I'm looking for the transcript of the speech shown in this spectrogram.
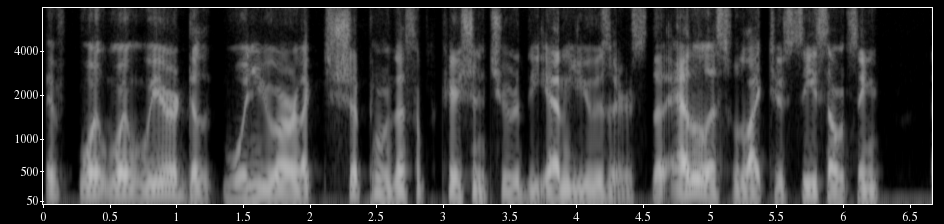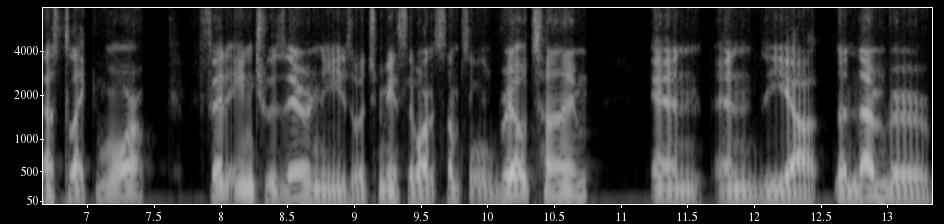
if when, when we are de- when you are like shipping this application to the end users, the analysts would like to see something that's like more fit into their needs, which means they want something real time and and the uh, the number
